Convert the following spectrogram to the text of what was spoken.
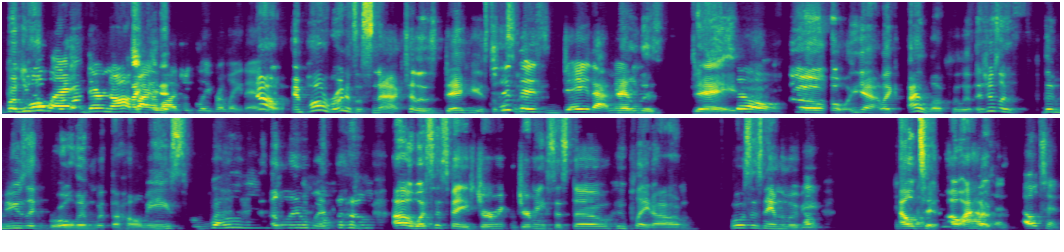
But you Paul know what? Rudd, They're not biologically related. No, and Paul Rudd is a snack. To this day, he is still to this day. That man to this day. Still. So yeah, like I love Clueless. It's just like the music rolling with the homies, rolling, rolling with the homies. Oh, what's his face? Jeremy, Jeremy Sisto, who played um, what was his name in the movie? Oh. Elton. Oh, I had Elton. a Elton.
